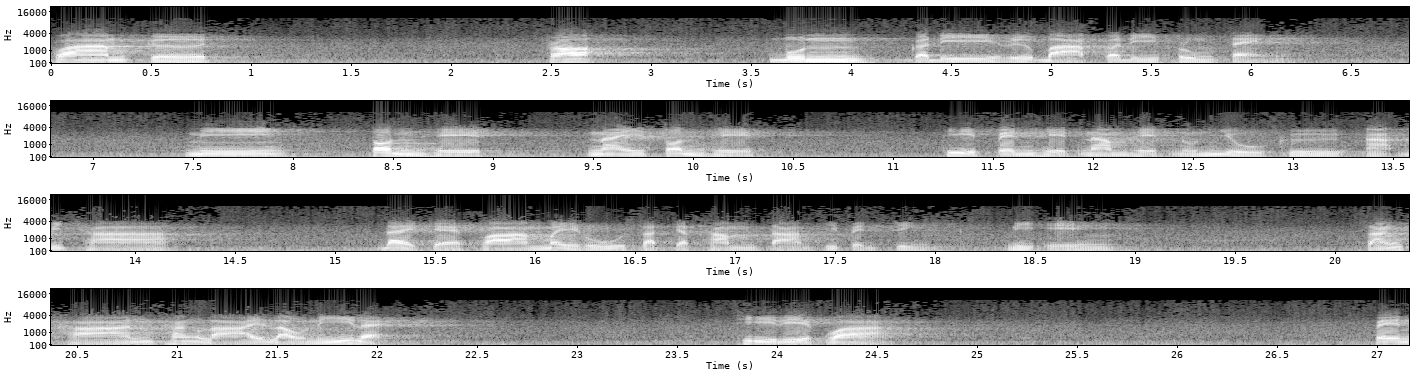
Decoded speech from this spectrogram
ความเกิด เพราะบุญก็ดีหรือบาปก็ดีปรุงแต่ง มีต้นเหตุในต้นเหตุที่เป็นเหตุนำเหตุหนุนอยู่คืออวิชชา ได้แก่ความไม่รู้สัจธรรมตามที่เป็นจริง นี้เอง สังขารทั้งหลายเหล่านี้แหละ ที่เรียกว่า เป็น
